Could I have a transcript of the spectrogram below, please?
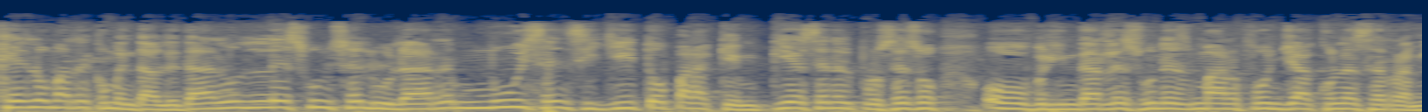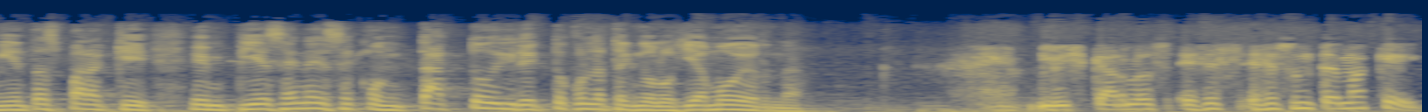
¿Qué es lo más recomendable? ¿Darles un celular muy sencillito para que empiecen el proceso o brindarles un smartphone ya con las herramientas para que empiecen ese contacto directo con la tecnología moderna? Luis Carlos, ese es, un tema que,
